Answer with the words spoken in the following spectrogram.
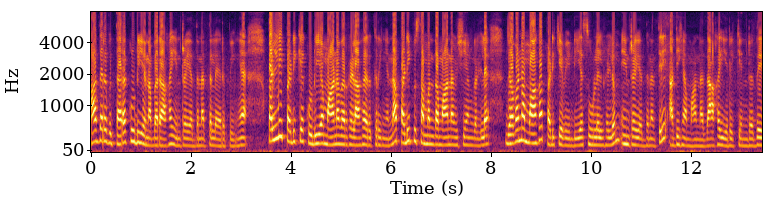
ஆதரவு தரக்கூடிய நபராக இன்றைய தினத்தில் இருப்பீங்க. பள்ளி படிக்கக்கூடிய மாணவர்களாக இருக்கிறீங்கன்னா படிப்பு சம்பந்தமான விஷயங்களில் கவனமாக படிக்க வேண்டிய சூழல்களும் இன்றைய தினத்தில் அதிகமானதாக இருக்கின்றது.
